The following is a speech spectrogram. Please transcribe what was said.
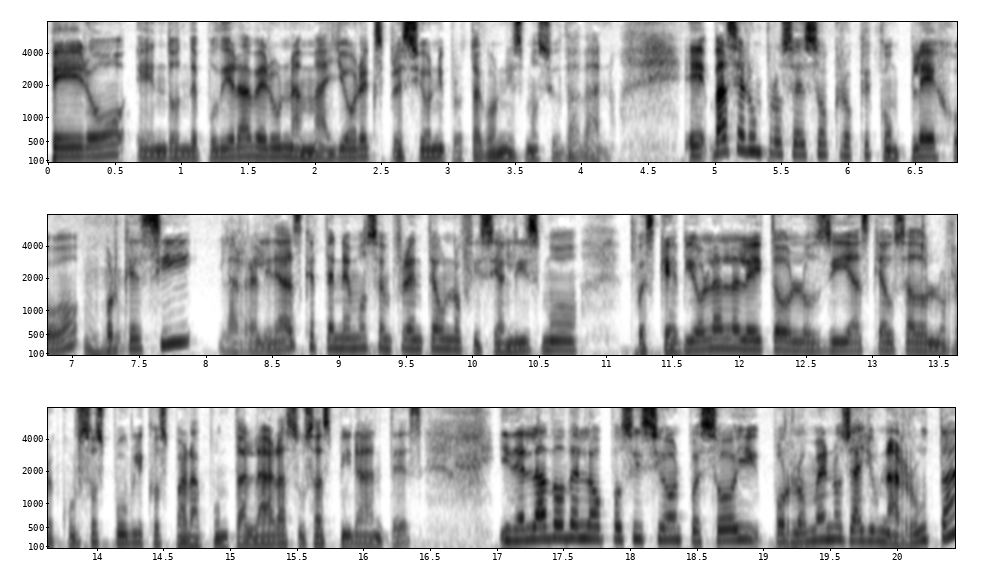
pero en donde pudiera haber una mayor expresión y protagonismo ciudadano. Eh, va a ser un proceso creo que complejo, porque sí, la realidad es que tenemos enfrente a un oficialismo pues que viola la ley todos los días, que ha usado los recursos públicos para apuntalar a sus aspirantes. Y del lado de la oposición, pues hoy por lo menos ya hay una ruta.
